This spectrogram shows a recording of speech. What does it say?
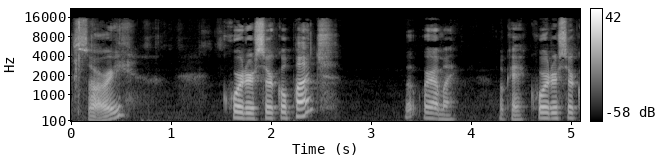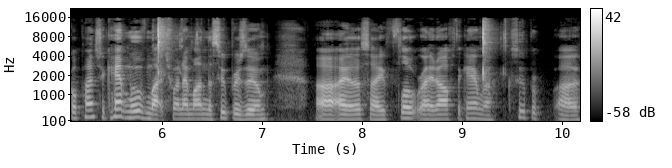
Sorry. Quarter circle punch. Where am I? Okay, quarter circle punch. I can't move much when I'm on the super zoom. Uh, I, so I float right off the camera. Super uh,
